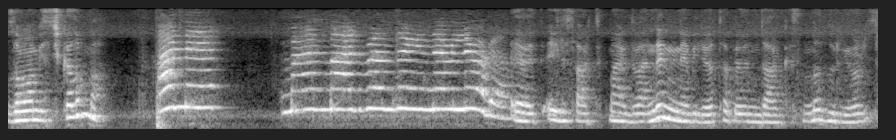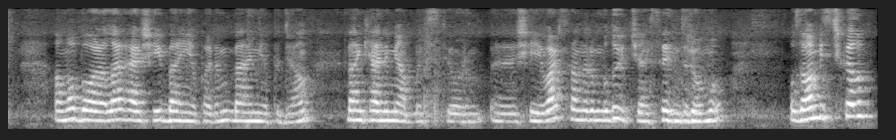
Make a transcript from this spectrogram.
O zaman biz çıkalım mı? Anne, ben merdivenden inebiliyorum. Evet Elis artık merdivenden inebiliyor. Tabii önünde arkasında duruyoruz. Ama bu aralar her şeyi ben yaparım. Ben yapacağım. Ben kendim yapmak istiyorum e, şeyi var. Sanırım bu da 3 yaş sendromu. O zaman biz çıkalım.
